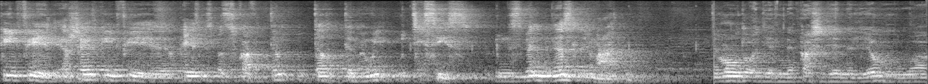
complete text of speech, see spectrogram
كاين فيه الإرشاد كاين فيه قياس نسبة السكر في الدم والضغط الدموي والتحسيس بالنسبة للناس اللي مرض. الموضوع ديال النقاش ديالنا اليوم هو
